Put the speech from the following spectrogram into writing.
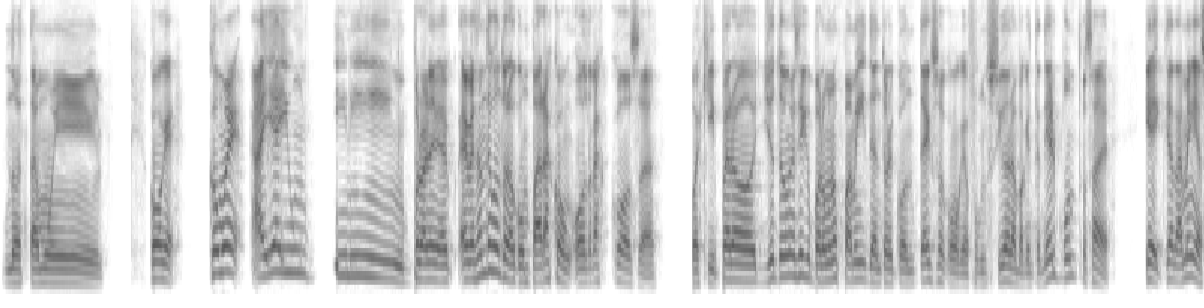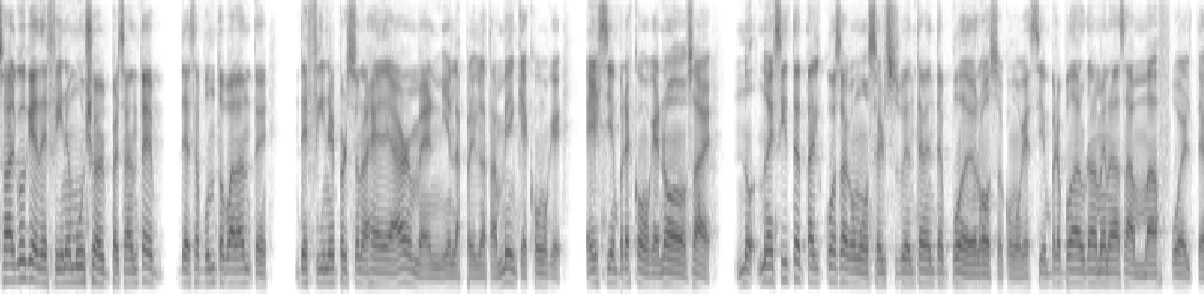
no está muy... Como que, como es- ahí hay un problema. Especialmente cuando lo comparas con otras cosas. Pues aquí, pero yo tengo que decir que por lo menos para mí, dentro del contexto, como que funciona, porque entendí el punto, ¿sabes? Que, que también eso es algo que define mucho el personaje de ese punto para adelante, define el personaje de Iron Man y en las películas también, que es como que él siempre es como que no, ¿sabes? No, no existe tal cosa como ser suficientemente poderoso, como que siempre puede haber una amenaza más fuerte,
